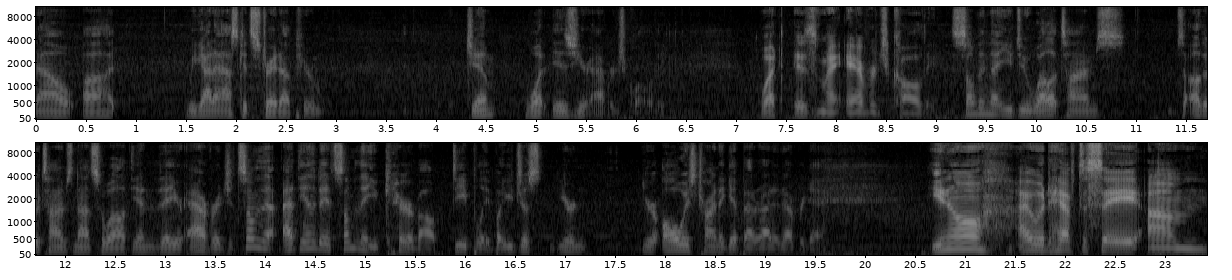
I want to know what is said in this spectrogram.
Now, uh, we gotta ask it straight up here, Jim. What is your average quality? What is my average quality? Something that you do well at times, to other times not so well. At the end of the day, you're average. It's something that at the end of the day, it's something that you care about deeply, but you just you're you're always trying to get better at it every day. You know, I would have to say, um,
